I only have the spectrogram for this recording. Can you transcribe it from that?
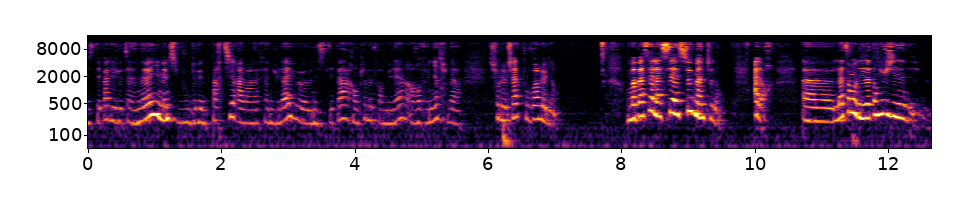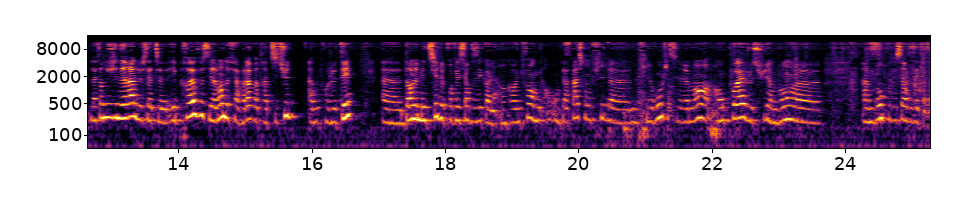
N'hésitez pas à les jeter un œil, même si vous devez partir avant la fin du live, euh, n'hésitez pas à remplir le formulaire, à revenir sur le chat pour voir le lien. On va passer à la CSE maintenant. Alors, euh, l'attendu général de cette épreuve, c'est vraiment de faire valoir votre aptitude à vous projeter dans le métier de professeur des écoles. Encore une fois, on ne perd pas son fil, le fil rouge, c'est vraiment en quoi je suis un bon professeur des écoles.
